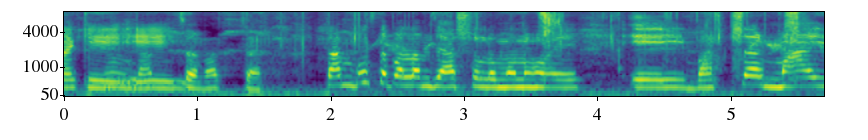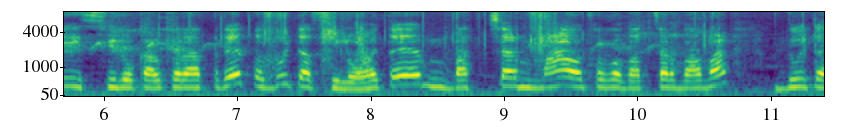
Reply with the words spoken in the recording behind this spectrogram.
নাকি? বাচ্চা বাচ্চা। তো আমি বুঝতে পারলাম যে আসলে মনে হয় এই বাচ্চার মাই ছিল কালকে রাত্রে তো দুইটা ছিল। হয়তো বাচ্চার মা অথবা বাচ্চার বাবা দুইটা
